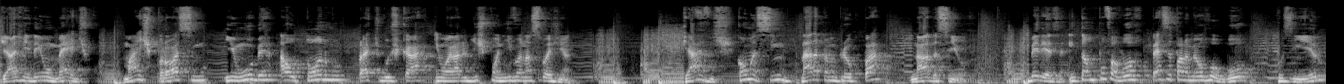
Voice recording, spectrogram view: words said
Já agendei um médico mais próximo e um Uber autônomo para te buscar em um horário disponível na sua agenda. Jarvis, como assim? Nada para me preocupar? Nada, senhor. Beleza, então por favor, peça para o meu robô cozinheiro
